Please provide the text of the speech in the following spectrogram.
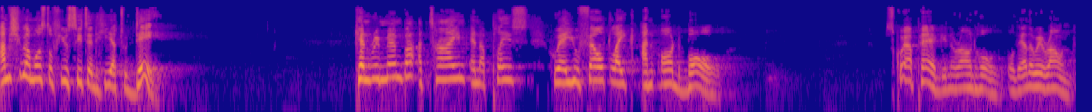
I'm sure most of you seated here today can remember a time and a place where you felt like an odd oddball. Square peg in a round hole, or the other way around.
